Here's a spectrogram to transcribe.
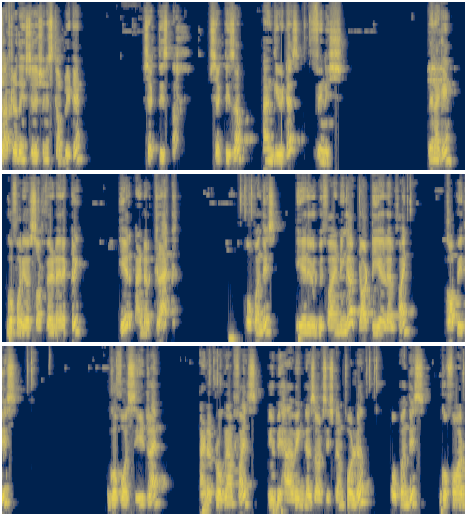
So after the installation is completed, check this uh, check this out and give it as finish. Then again go for your software directory. Here under crack, open this. Here you will be finding a .dll file. Copy this. Go for C drive. Under program files, you will be having Dassault system folder. Open this. Go for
